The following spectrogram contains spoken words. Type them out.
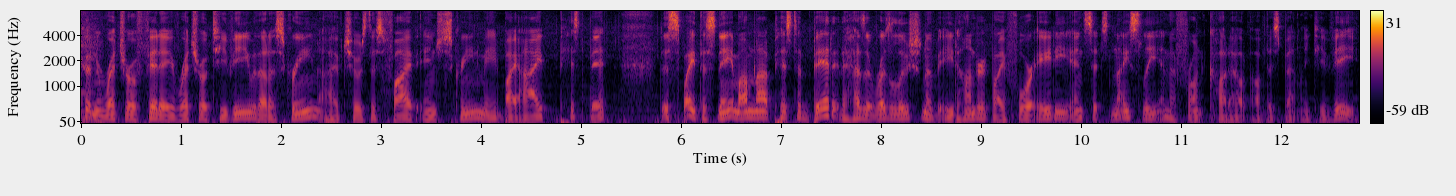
Couldn't retrofit a retro TV without a screen. I've chose this 5-inch screen made by iPistBit. Despite this name, I'm not pissed a bit. It has a resolution of 800 by 480 and sits nicely in the front cutout of this Bentley TV.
